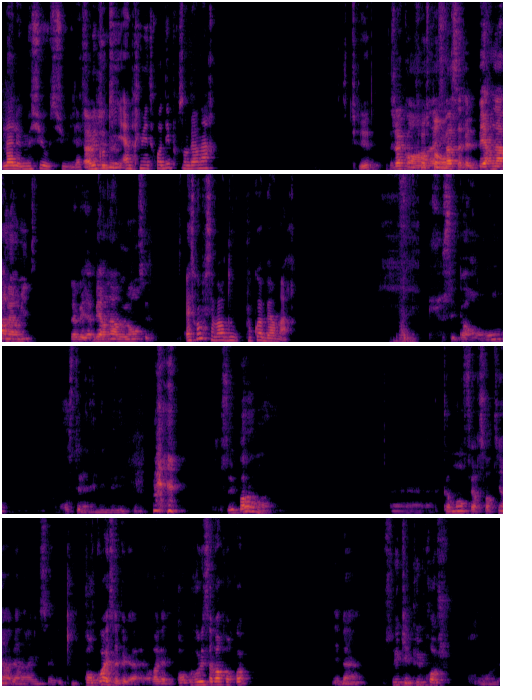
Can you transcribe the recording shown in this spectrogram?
Là, le monsieur au-dessus, il a fait Ah une coquille imprimée 3D pour son Bernard. Stylé. Déjà, quand un animal s'appelle Bernard Lhermitte, là, il y a Bernard dedans, c'est Est-ce qu'on peut savoir pourquoi Bernard? Ses parents. C'était l'année des bébés. Je sais pas, moi. Euh, comment faire sortir un Bernard de sa coquille Pourquoi il s'appelle. Alors, regardez, pour- vous voulez savoir pourquoi? Eh ben, celui qui est le plus proche. On l'a.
